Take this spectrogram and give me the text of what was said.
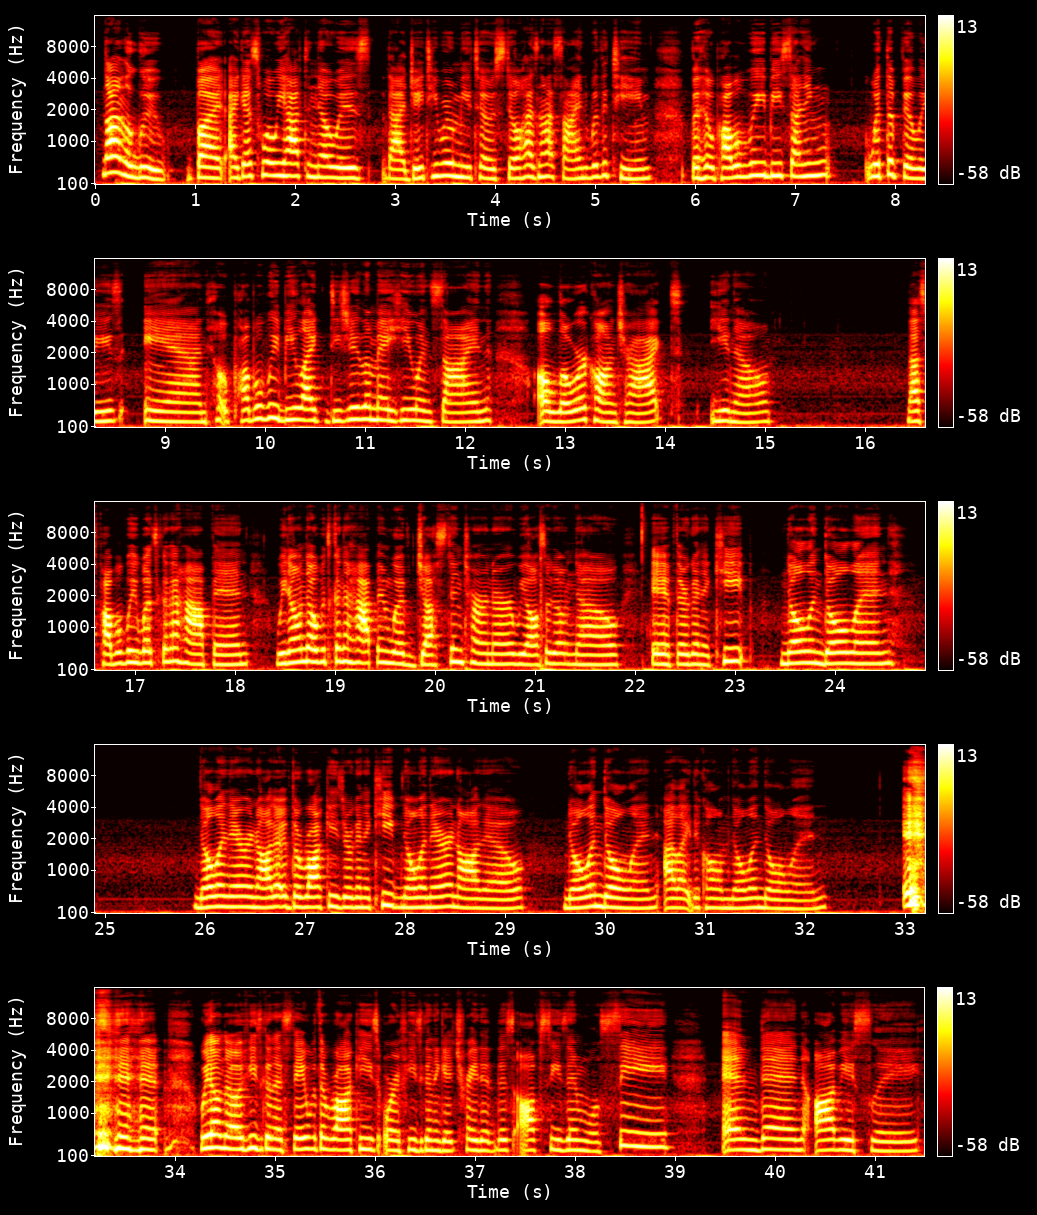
Not in the loop, but I guess what we have to know is that JT Realmuto still has not signed with the team, but he'll probably be signing with the Phillies and he'll probably be like DJ LeMahieu and sign a lower contract, you know. That's probably what's going to happen. We don't know what's going to happen with Justin Turner. We also don't know if they're going to keep Nolan Dolan, Nolan Arenado, if the Rockies are going to keep Nolan Arenado, Nolan Dolan. I like to call him Nolan Dolan. we don't know if he's going to stay with the Rockies or if he's going to get traded this offseason. We'll see. And then obviously,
